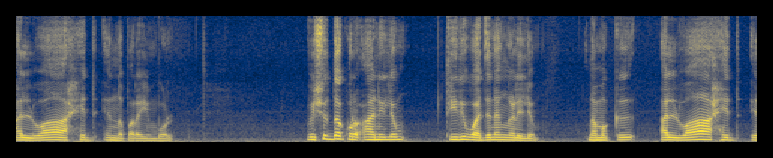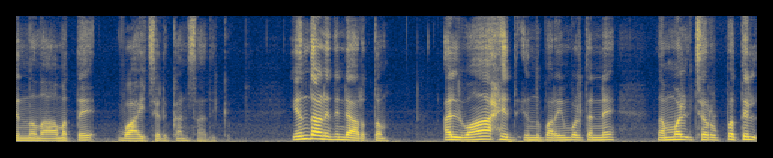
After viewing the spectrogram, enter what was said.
അൽ വാഹിദ് എന്ന് പറയുമ്പോൾ വിശുദ്ധ ഖുർആാനിലും തിരുവചനങ്ങളിലും നമുക്ക് അൽ വാഹിദ് എന്ന നാമത്തെ വായിച്ചെടുക്കാൻ സാധിക്കും. എന്താണ് ഇതിന്റെ അർത്ഥം? അൽ വാഹിദ് എന്ന് പറയുമ്പോൾ തന്നെ നമ്മൾ ചെറുപ്പത്തിൽ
